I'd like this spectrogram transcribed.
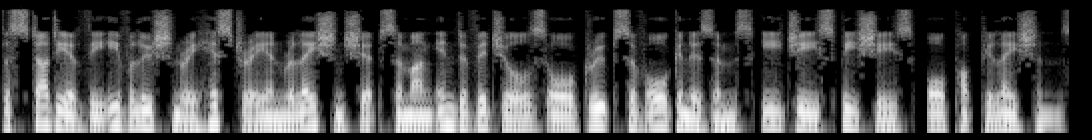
The study of the evolutionary history and relationships among individuals or groups of organisms e.g. species, or populations.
